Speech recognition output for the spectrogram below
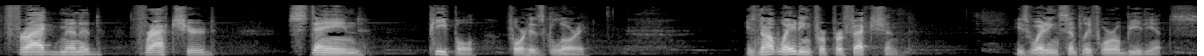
fragmented, fractured, stained people for His glory. He's not waiting for perfection. He's waiting simply for obedience.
